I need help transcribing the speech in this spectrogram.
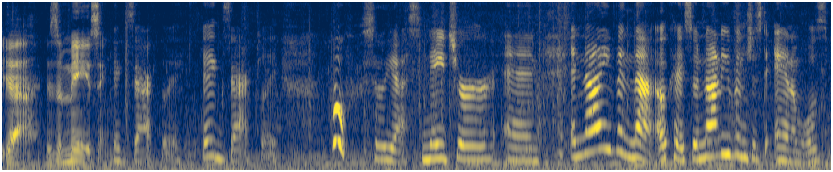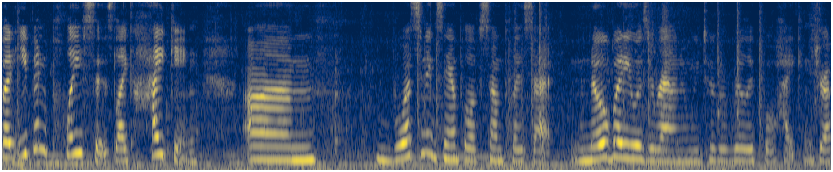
yeah is amazing Exactly. Exactly. Whew. So yes, nature and and not even that. Okay, so not even just animals, but even places like hiking. Um what's an example of some place that nobody was around and we took a really cool hiking trail?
